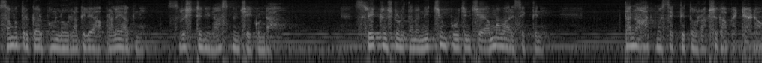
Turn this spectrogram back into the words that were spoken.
సముద్ర గర్భంలో రగిలే ఆ ప్రళయాగ్ని సృష్టిని నాశనం చేయకుండా శ్రీకృష్ణుడు తన నిత్యం పూజించే అమ్మవారి శక్తిని తన ఆత్మశక్తితో రక్షగా పెట్టాడు.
